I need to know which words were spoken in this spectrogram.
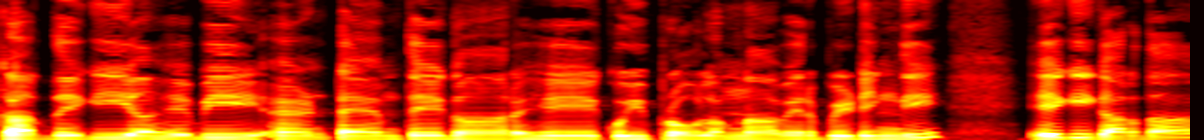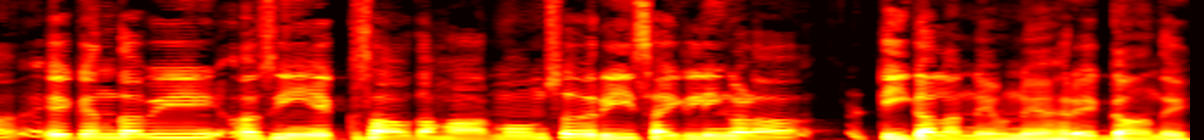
ਕਰਦੇ ਕੀ ਆ ਇਹ ਵੀ ਐਨ ਟਾਈਮ ਤੇ ਗਾਂ ਰਹੇ, ਕੋਈ ਪ੍ਰੋਬਲਮ ਨਾ ਆਵੇ ਰਿਪੀਟਿੰਗ ਦੀ। ਇਹ ਕੀ ਕਰਦਾ, ਇਹ ਕਹਿੰਦਾ ਵੀ ਅਸੀਂ ਇੱਕ ਹਿਸਾਬ ਦਾ ਹਾਰਮੋਨਸ ਰੀਸਾਈਕਲਿੰਗ ਵਾਲਾ ਟੀਕਾ ਲਾਣੇ ਹੁੰਨੇ ਆ ਹਰੇਕ ਗਾਂ ਦੇ।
